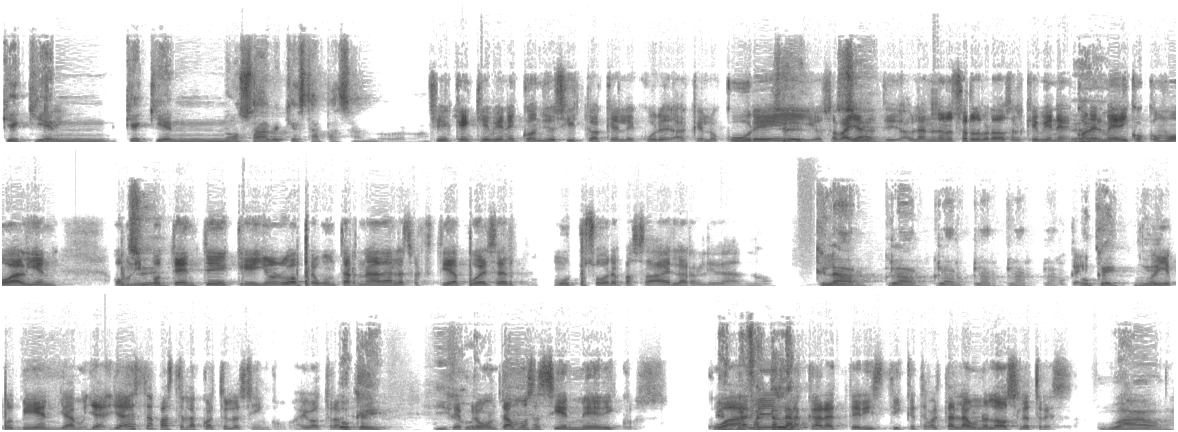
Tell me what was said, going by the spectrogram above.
que quien, que quien no sabe qué está pasando, ¿verdad? Sí, que, que viene con Diosito a que, le cure, a que lo cure, y, o sea, vaya, hablando de nosotros, ¿verdad? O sea, el que viene con el médico como alguien omnipotente, que yo no le voy a preguntar nada, la expectativa puede ser muy sobrepasada de la realidad, ¿no? Claro, claro, claro, claro, claro. claro. Okay. Oye, pues bien, ya, ya, ya destapaste la 4 y la 5. Ahí va otra vez. Ok. Te preguntamos a 100 médicos. ¿Cuál es la, característica? Te falta la 1, la 2 y la 3. Wow.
